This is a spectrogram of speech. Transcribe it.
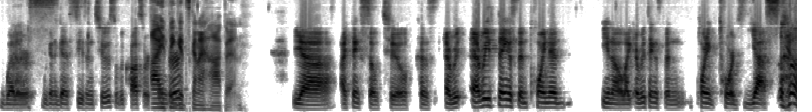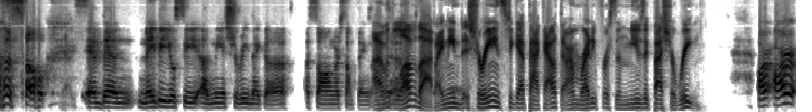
whether yes. we're going to get season two so we cross our i think it's going to happen Yeah, I think so too. Because every everything has been pointed, you know, like everything has been pointing towards yes. Yes. so, Yes. and then maybe you'll see uh, me and Cherie make a a song or something. I would that. love that. I need Cherie needs to get back out there. I'm ready for some music by Cherie. our, our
